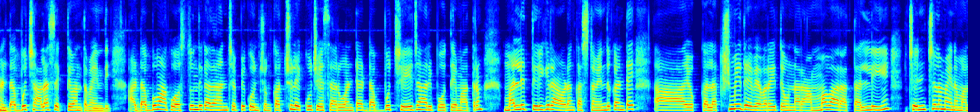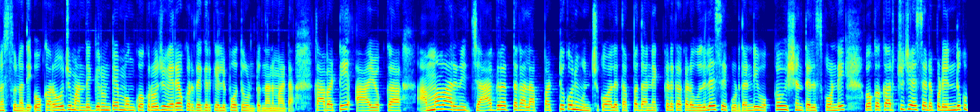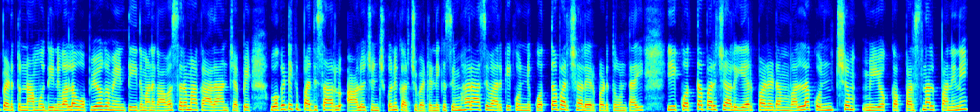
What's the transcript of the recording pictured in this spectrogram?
డబ్బు చాలా శక్తివంతమైంది. ఆ డబ్బు మాకు వస్తుంది కదా అని చెప్పి కొంచెం ఖర్చులు ఎక్కువ చేశారు అంటే ఆ డబ్బు చేజారిపోతే మాత్రం మళ్ళీ తిరిగి రావడం కష్టం. ఎందుకంటే ఆ యొక్క లక్ష్మీదేవి ఎవరైతే ఉన్నారో అమ్మవారు ఆ తల్లి చంచలమైన మనస్సున్నది. ఒకరోజు మన దగ్గర ఉంటే ఇంకొక రోజు వేరే ఒకరి దగ్గరికి వెళ్ళిపోతూ ఉంటుందన్నమాట. కాబట్టి ఆ యొక్క అమ్మవారిని జాగ్రత్తగా అలా పట్టుకొని ఉంచుకోవాలి తప్ప దాన్ని ఎక్కడికక్కడ వదిలేసేయకూడదండి. ఒక్క విషయం తెలుసుకోండి. ఒక ఖర్చు చేసేటప్పుడు ఎందుకు పెడుతున్నాము? దీనివల్ల ఉపయోగం ఏంటి? ఇది మనకు అవసరమా కాదా అని చెప్పి ఒకటికి పదిసార్లు ఆలోచించుకొని ఖర్చు పెట్టండి. ఇక సింహరాశి వారికి కొన్ని కొత్త పరిచయాలు ఏర్పడుతూ ఉంటాయి. ఈ కొత్త పరిచయాలు ఏర్పడడం వల్ల కొంచెం మీ యొక్క పర్సనల్ పనిని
